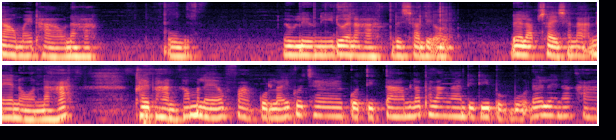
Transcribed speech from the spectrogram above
ก้าวไม้เท้านะคะ โอ้เร็วๆนี้ด้วยนะคะ The Chariot ได้รับชัยชนะแน่นอนนะคะ ใครผ่านเข้ามาแล้วฝากกดไลค์กดแชร์ กดติดตามและพลังงานดีๆบวกๆได้เลยนะคะ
